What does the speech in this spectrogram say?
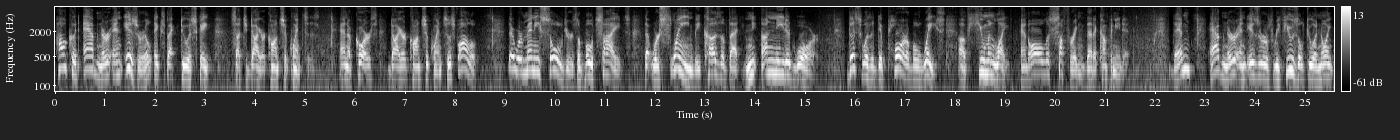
how could Abner and Israel expect to escape such dire consequences? And of course, dire consequences followed. There were many soldiers of both sides that were slain because of that unneeded war. This was a deplorable waste of human life and all the suffering that accompanied it. Then, Abner and Israel's refusal to anoint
